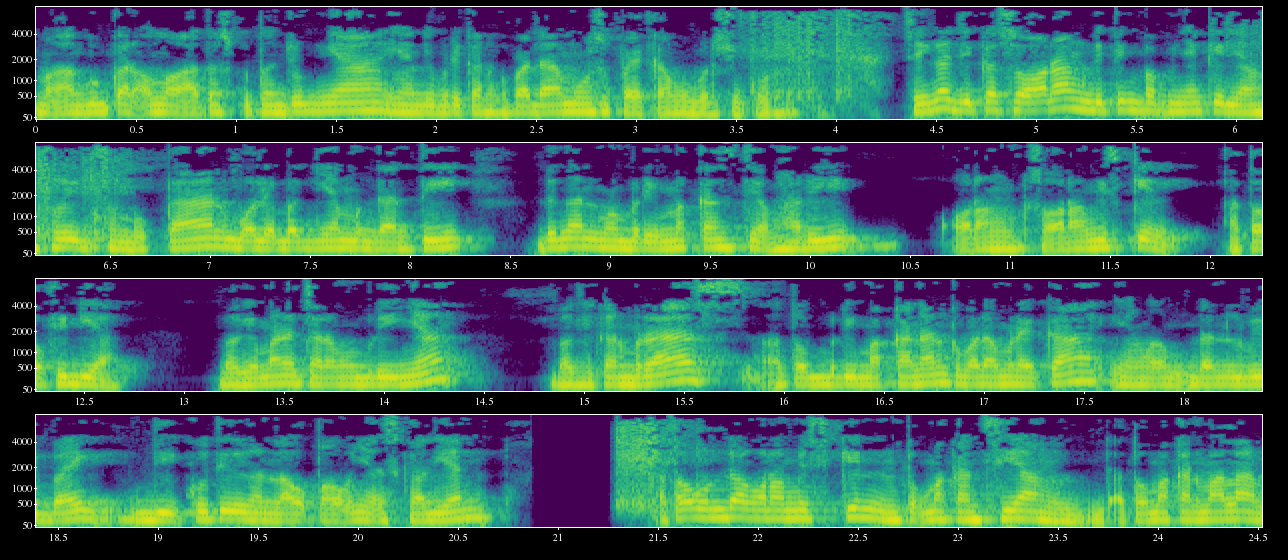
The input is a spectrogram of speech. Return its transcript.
mengagungkan Allah atas petunjuknya yang diberikan kepadamu supaya kamu bersyukur. Sehingga jika seorang ditimpa penyakit yang sulit disembuhkan, boleh baginya mengganti dengan memberi makan setiap hari orang seorang miskin atau fidyah. Bagaimana cara memberinya? Bagikan beras atau beri makanan kepada mereka yang dan lebih baik diikuti dengan lauk pauknya sekalian atau undang orang miskin untuk makan siang atau makan malam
